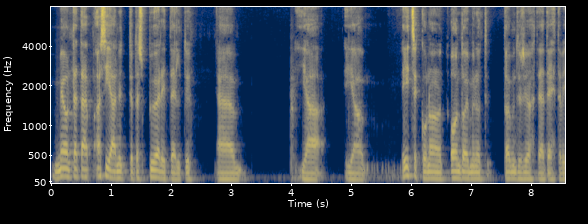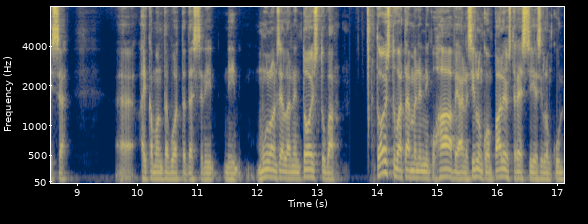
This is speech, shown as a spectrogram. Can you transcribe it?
me on tätä asiaa nyt tässä pyöritelty ää, ja, ja itse kun on, on toiminut toimitusjohtajatehtävissä ää, aika monta vuotta tässä, niin, niin mulla on sellainen toistuva toistuva tämmöinen niin haave aina silloin, kun on paljon stressiä ja silloin, kun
